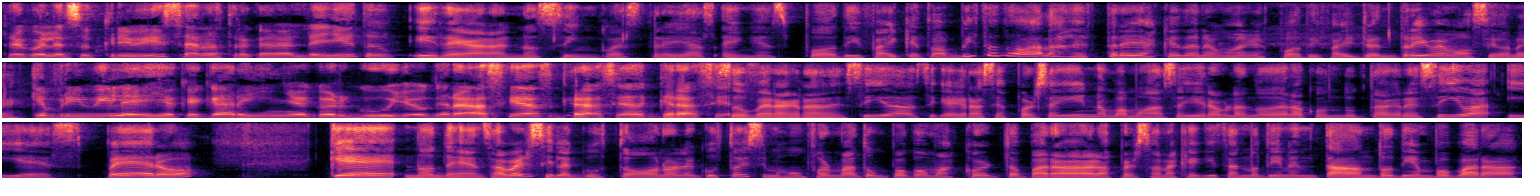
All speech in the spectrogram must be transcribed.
Recuerden suscribirse a nuestro canal de YouTube. Y regalarnos cinco estrellas en Spotify, que tú has visto todas las estrellas que tenemos en Spotify. Yo entré y me emocioné. Qué privilegio, qué cariño, qué orgullo. Gracias, gracias, gracias. Súper agradecida, así que gracias por seguirnos. Vamos a seguir hablando de la conducta agresiva y espero que nos dejen saber si les gustó o no les gustó. Hicimos un formato un poco más corto para las personas que quizás no tienen tanto tiempo para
